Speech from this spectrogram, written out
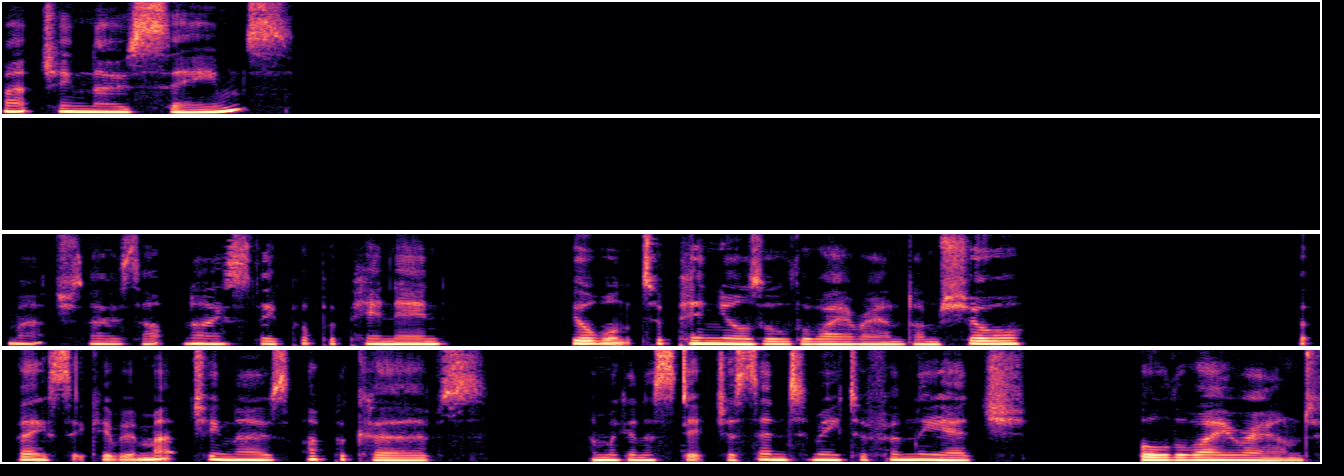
matching those seams. Match those up nicely, pop a pin in. You'll want to pin yours all the way around, I'm sure. But basically we're matching those upper curves and we're going to stitch a centimetre from the edge all the way around.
